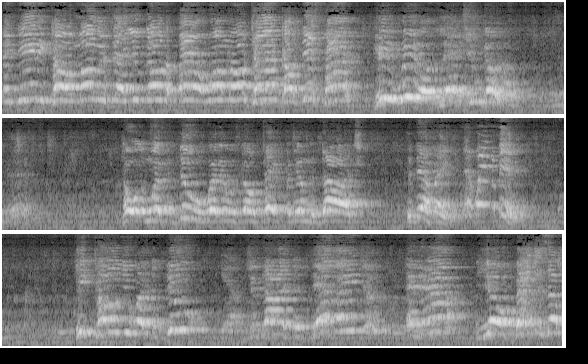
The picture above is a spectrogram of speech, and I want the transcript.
And then he told Moses, said, you go to Pharaoh one more time, because this time he will let you go told them what to do, what it was going to take for them to dodge the death angel. Now, wait a minute. He told you what to do yeah. to dodge the death angel, and now your back is up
